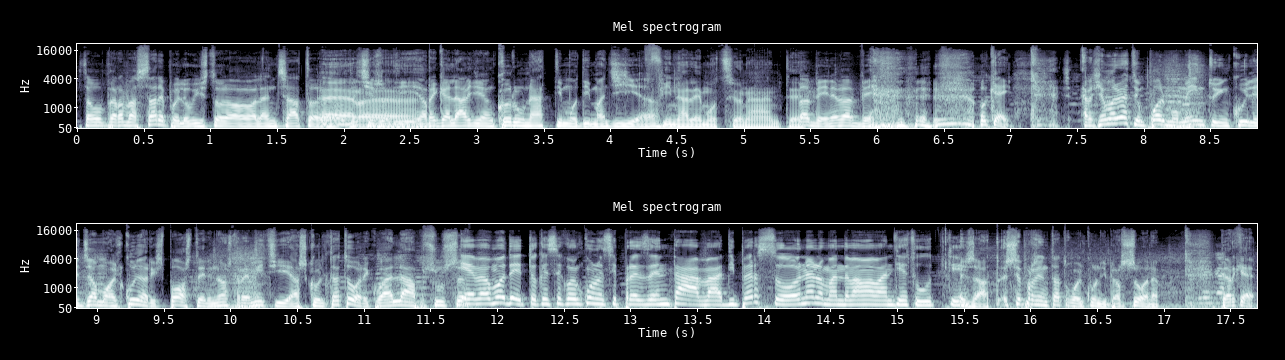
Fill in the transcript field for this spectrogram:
Stavo per abbassare, poi l'ho visto lanciato e ho Eh, deciso beh. di regalargli ancora un attimo di magia. Finale emozionante. Va bene, va bene. ok, siamo arrivati un po' al momento in cui leggiamo alcune risposte dei nostri amici ascoltatori qua all'Apsus. E avevamo detto che se qualcuno si presentava di persona lo mandavamo avanti a tutti. Esatto, e si è presentato qualcuno di persona. Perché?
